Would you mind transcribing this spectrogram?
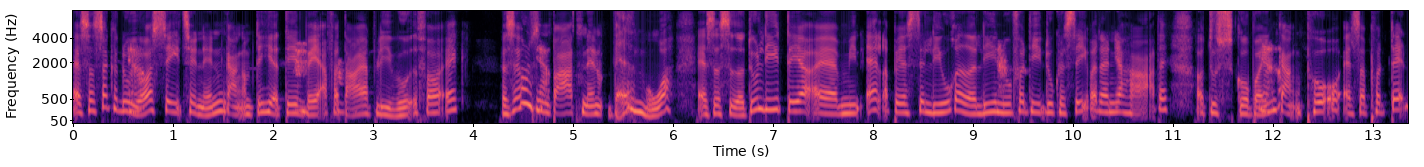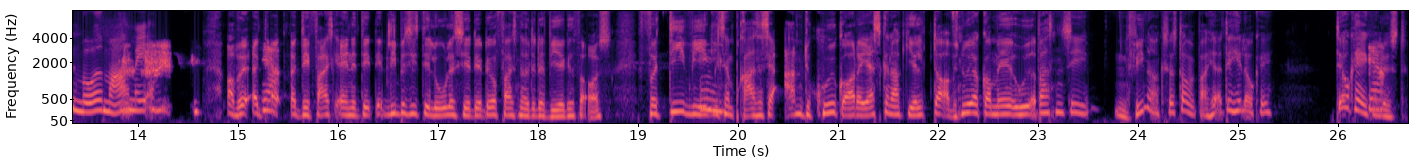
Altså, så kan du ja. jo også se til en anden gang, om det her det er værd for dig at blive våd for, ikke? Og så er hun sådan ja. bare den anden, hvad mor? Altså sidder du lige der og er min allerbedste livredder lige nu, fordi du kan se, hvordan jeg har det, og du skubber ja. ikke engang på. Altså på den måde meget mere. Og, og, Ja. og det er faktisk, Anne, det, det, lige præcis det Lola siger, det, det var faktisk noget af det, der virkede for os. Fordi vi ikke ligesom presser ah, men du kunne godt, og jeg skal nok hjælpe dig, og hvis nu jeg går med ud, og bare sådan sige, "Mm, fint nok, så står vi bare her, det er helt okay. Det er okay, at ikke ja. Have lyst.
